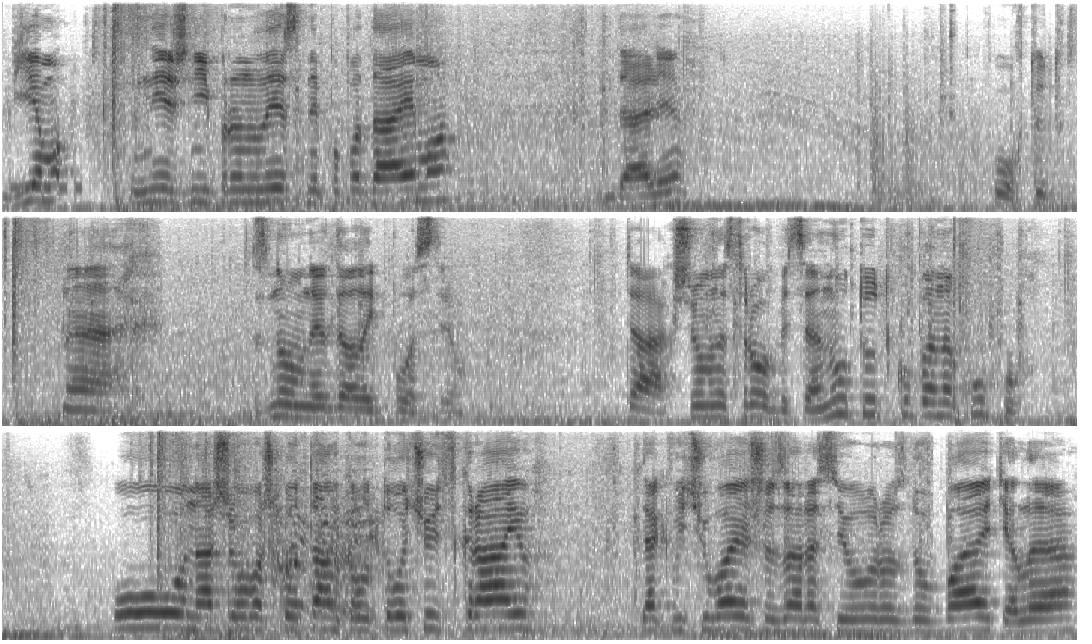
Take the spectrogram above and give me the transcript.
Б'ємо нижній бронелист, не попадаємо. Далі. Ох, тут. Ах. Знов невдалий постріл. Так, що в нас робиться? Ну тут купа на купу. О, нашого важкого танка оточують з краю. Так відчуваю, що зараз його роздовбають, але.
